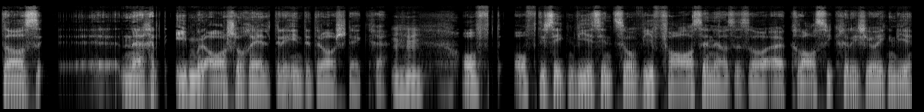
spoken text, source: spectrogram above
dass nachher immer Arschlocheltern hinter dran stecken. Mhm. Oft, oft ist irgendwie, sind so wie Phasen. Also so ein Klassiker ist ja irgendwie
